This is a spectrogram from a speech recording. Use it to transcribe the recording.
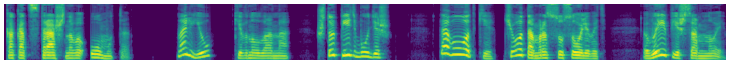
как от страшного омута. «Налью», — кивнула она. «Что пить будешь?» «Да водки. Чего там рассусоливать? Выпьешь со мной».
